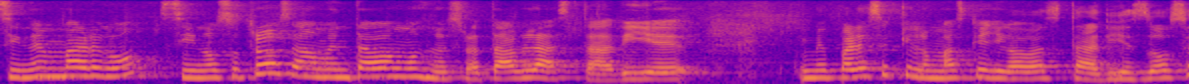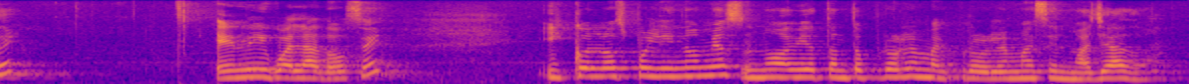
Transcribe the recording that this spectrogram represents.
Sin embargo, si nosotros aumentábamos nuestra tabla hasta 10, me parece que lo más que llegaba hasta 10, 12, n igual a 12, y con los polinomios no había tanto problema, el problema es el mallado.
